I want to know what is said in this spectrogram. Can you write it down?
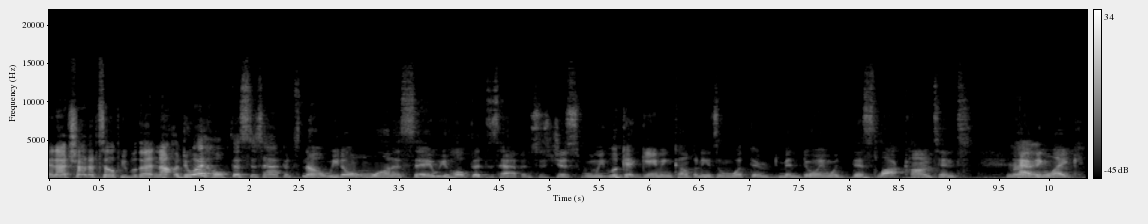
and I try to tell people that. Now, do I hope that this happens? No, we don't want to say we hope that this happens. It's just when we look at gaming companies and what they've been doing with this lock content, Right. having like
